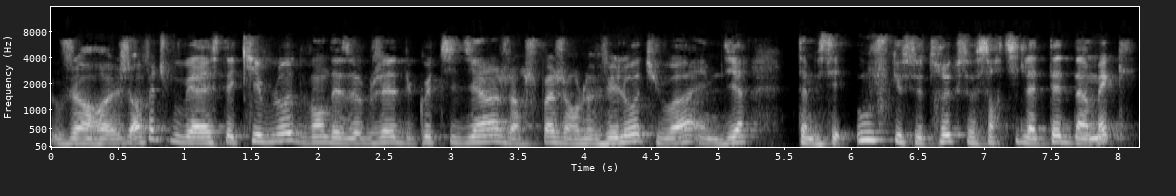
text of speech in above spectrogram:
Ou Genre, euh, en fait, je pouvais rester keblo devant des objets du quotidien, genre je sais pas, genre le vélo, tu vois, et me dire, putain, mais c'est ouf que ce truc soit sorti de la tête d'un mec.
